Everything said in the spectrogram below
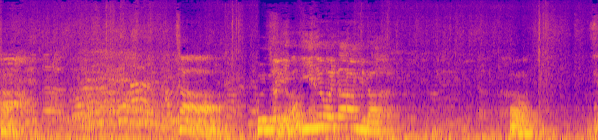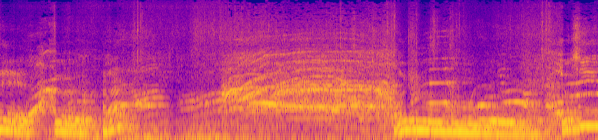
자, 자, 보여주세요. 저희 인형을 따라합니다. 어, 셋, 둘, 하나. 어이구, 역시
